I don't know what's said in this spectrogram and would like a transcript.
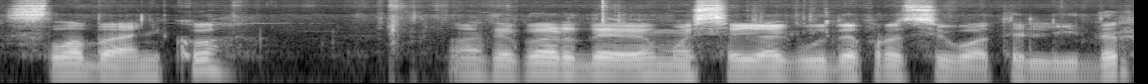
Слабенько. А тепер дивимося, як буде працювати лідер.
